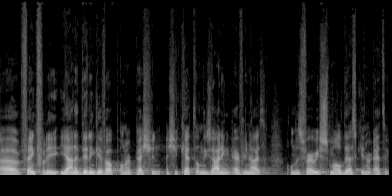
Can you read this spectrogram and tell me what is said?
Uh, thankfully, Jana didn't give up on her passion, and she kept on designing every night on this very small desk in her attic.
